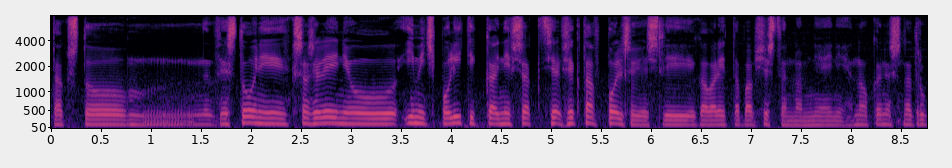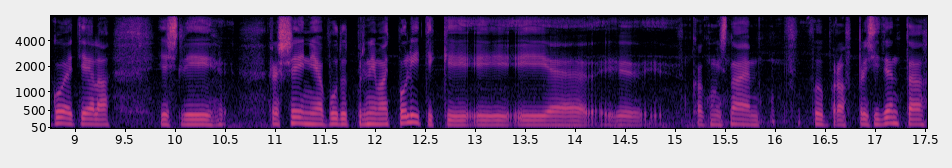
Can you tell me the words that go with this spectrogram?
Так что в Эстонии, к сожалению, имидж политика не всегда в пользу, если говорить об общественном мнении. Но, конечно, другое дело, если решения будут принимать политики и, и, э, и как мы знаем, выборов президента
